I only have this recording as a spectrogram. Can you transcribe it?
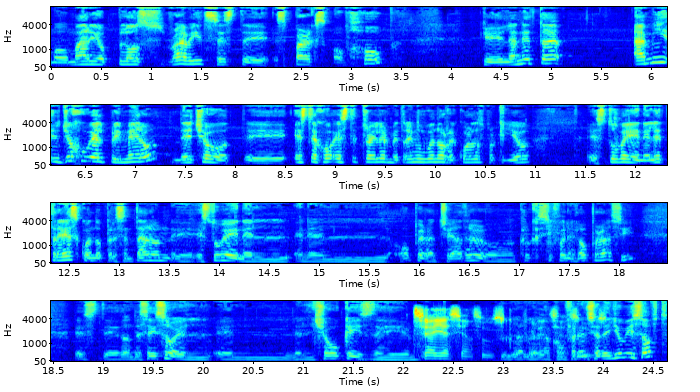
o Mario Plus Rabbids, este Sparks of Hope. Que la neta, a mí, yo jugué el primero. De hecho, eh, este, este trailer me trae muy buenos recuerdos porque yo estuve en el E3 cuando presentaron, eh, estuve en el, en el Opera Theater, o creo que sí fue en el Opera, sí. Este, donde se hizo el, el, el showcase de, Sí, ahí hacían sus la, la conferencia sus- de Ubisoft.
